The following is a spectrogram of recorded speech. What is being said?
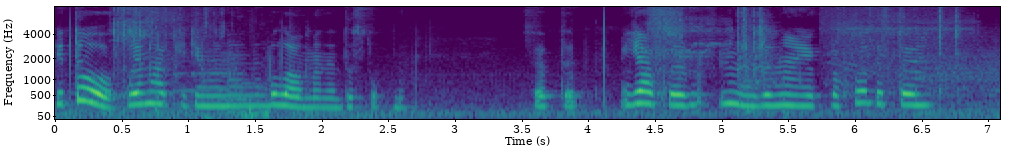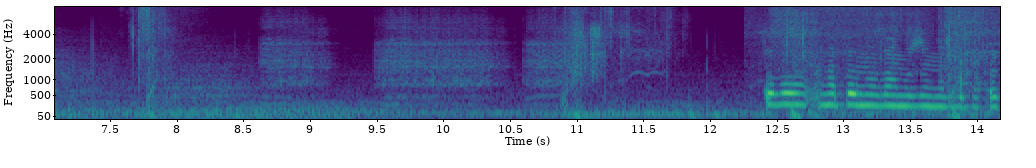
І то в плеймаркеті вона не була у мене доступна. Це тип. Я ну, вже знаю, як проходити. Тому, напевно, вам вже не буде так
